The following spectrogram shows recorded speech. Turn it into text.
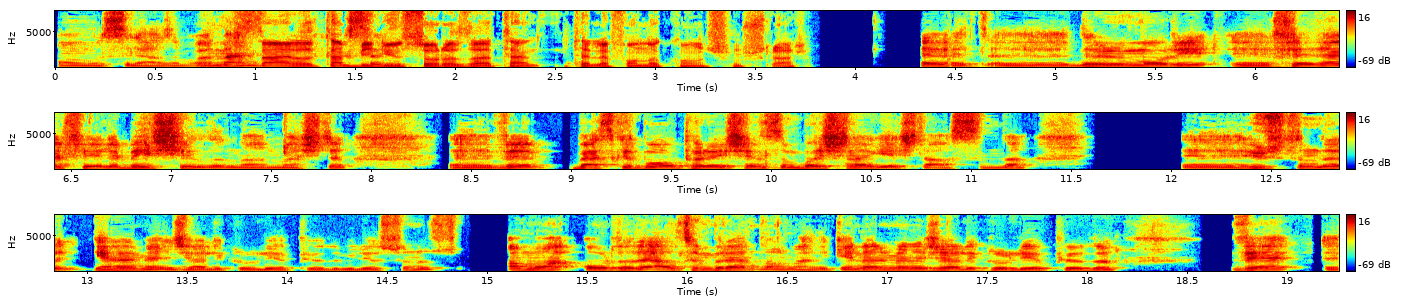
olması lazım. Sen ayrıldıktan bir gün sonra zaten telefonda konuşmuşlar. Evet, e, Daryl Morey e, Philadelphia ile 5 yıllığına anlaştı. E, ve Basketball Operations'ın başına geçti aslında. E, Houston'da genel menajerlik rolü yapıyordu biliyorsunuz. Ama orada da Elton Brand normalde genel menajerlik rolü yapıyordu. Ve e,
